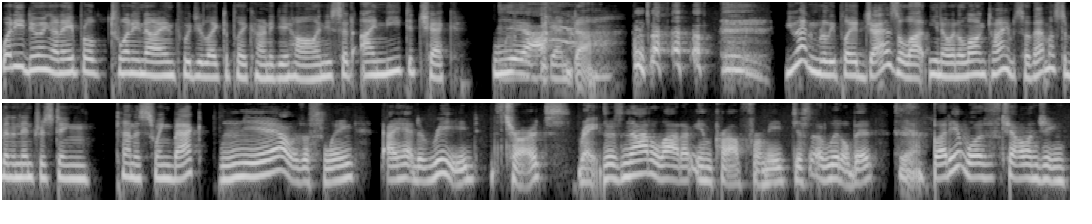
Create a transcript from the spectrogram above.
What are you doing on April 29th? Would you like to play Carnegie Hall? And you said, I need to check yeah. agenda. you hadn't really played jazz a lot, you know, in a long time. So that must have been an interesting kind of swing back. Mm, yeah, it was a swing. I had to read charts. Right. There's not a lot of improv for me, just a little bit. Yeah. But it was challenging.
